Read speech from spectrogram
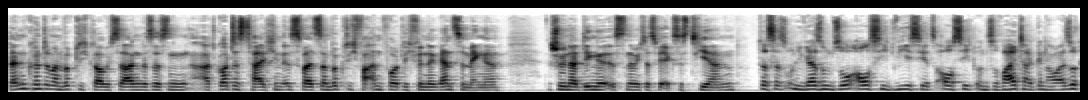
dann könnte man wirklich, glaube ich, sagen, dass es eine Art Gottesteilchen ist, weil es dann wirklich verantwortlich für eine ganze Menge schöner Dinge ist, nämlich dass wir existieren. Dass das Universum so aussieht, wie es jetzt aussieht und so weiter. Genau. Also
